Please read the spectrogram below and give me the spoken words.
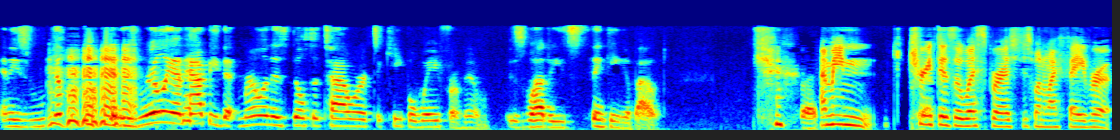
And he's really, and he's really unhappy that Merlin has built a tower to keep away from him. Is what he's thinking about. But- I mean, Truth is a Whisperer is just one of my favorite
